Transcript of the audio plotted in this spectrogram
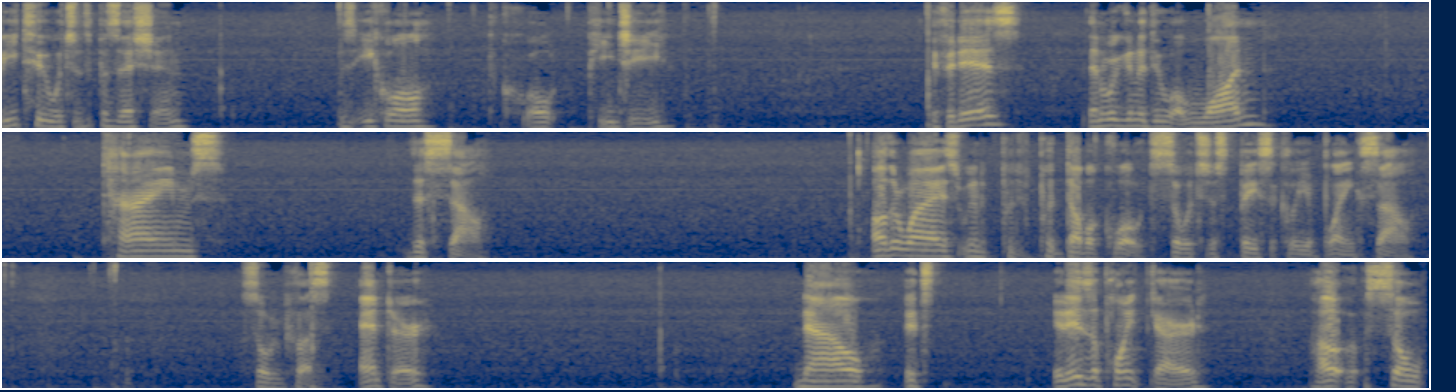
B2, which is the position, is equal to quote PG. If it is, then we're going to do a 1 times this cell. Otherwise, we're going to put, put double quotes, so it's just basically a blank cell. So we press enter. Now it's it is a point guard. How so?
